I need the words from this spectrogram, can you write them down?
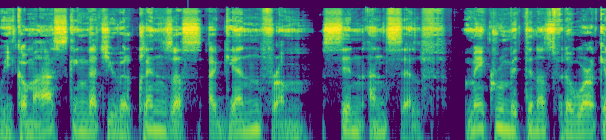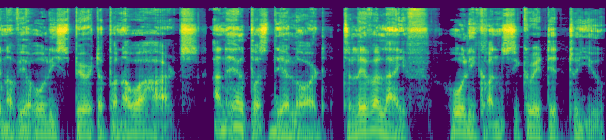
we come asking that you will cleanse us again from sin and self. Make room within us for the working of your Holy Spirit upon our hearts, and help us, dear Lord, to live a life wholly consecrated to you.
